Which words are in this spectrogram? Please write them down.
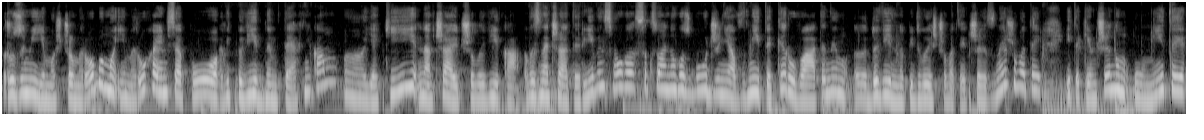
розуміємо, що ми робимо, і ми рухаємося по відповідним технікам, е, які навчають чоловіка визначати рівень свого сексуального збудження, вміти керувати ним, е, довільно підвищувати чи знижувати, і таким чином уміти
